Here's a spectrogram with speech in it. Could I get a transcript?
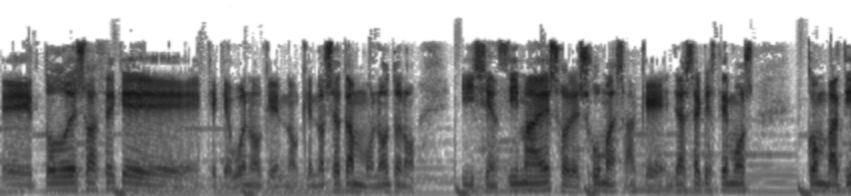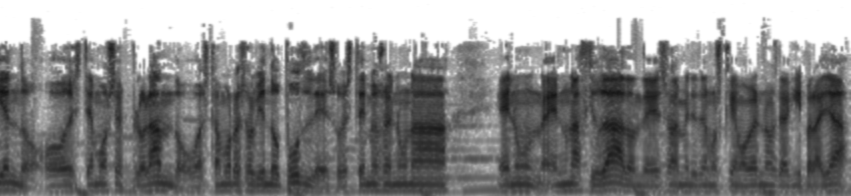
eh, todo eso hace que, que, que, bueno, que no, que no sea tan monótono. Y si encima a eso le sumas a que ya sea que estemos combatiendo o estemos explorando o estamos resolviendo puzzles o estemos en una en, un, en una ciudad donde solamente tenemos que movernos de aquí para allá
